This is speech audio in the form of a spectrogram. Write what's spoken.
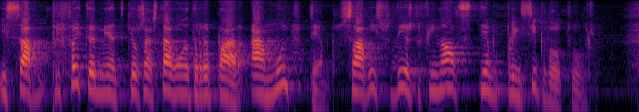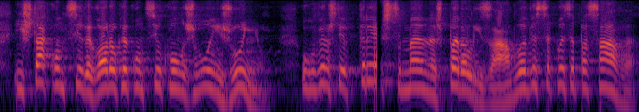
E sabe perfeitamente que eles já estavam a derrapar há muito tempo. Sabe isso desde o final de setembro, princípio de outubro. E está a acontecer agora o que aconteceu com Lisboa em junho. O governo esteve três semanas paralisado a ver se a coisa passava.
